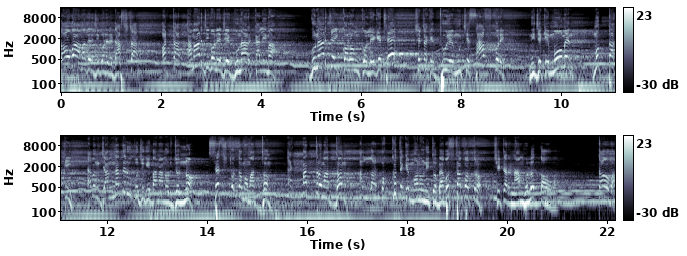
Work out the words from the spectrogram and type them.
তওবা আমাদের জীবনের ডাস্টার। অর্থাৎ আমার জীবনে যে গুনার কালিমা, গুনার যেই কলঙ্ক লেগেছে সেটাকে ধুয়ে, মুছে, সাফ করে নিজেকে মোমেন, মুত্তাকি এবং জান্নাতের উপযোগী বানানোর জন্য শ্রেষ্ঠতম মাধ্যম, একমাত্র মাধ্যম আল্লাহর পক্ষ থেকে মনোনীত ব্যবস্থাপত্র, সেটার নাম হলো তওবা। তওবা।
